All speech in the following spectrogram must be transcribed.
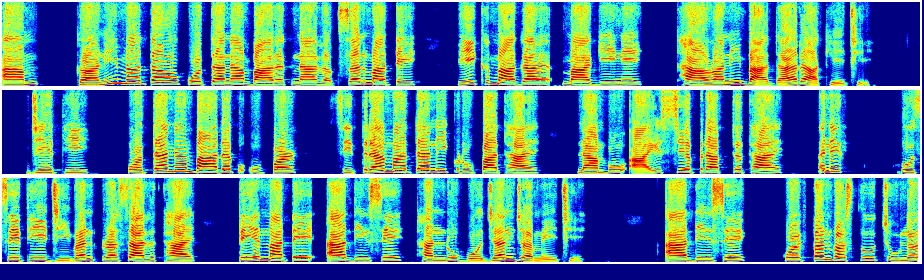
આમ ઘણી માતાઓ પોતાના બાળકના રક્ષણ માટે ભીખ માગા, માગીને ખાવાની બાધા રાખે છે. જેથી પોતાના બાળક ઉપર શીતળા માતાની કૃપા થાય, લાંબુ આયુષ્ય પ્રાપ્ત થાય અને ખુશીથી જીવન પ્રસાર થાય તે માટે આ દિવસે ઠંડુ ભોજન જમે છે. આ દિવસે કોઈ પણ વસ્તુ ચૂલો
